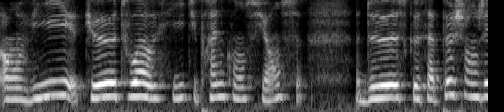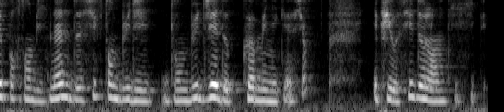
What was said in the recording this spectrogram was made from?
envie que toi aussi tu prennes conscience de ce que ça peut changer pour ton business, de suivre ton budget, ton budget de communication et puis aussi de l'anticiper.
